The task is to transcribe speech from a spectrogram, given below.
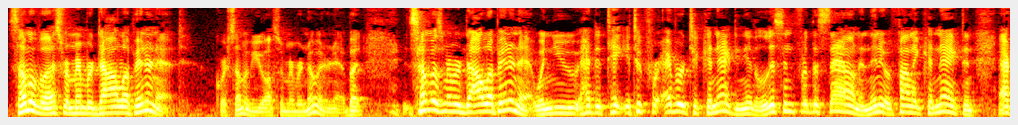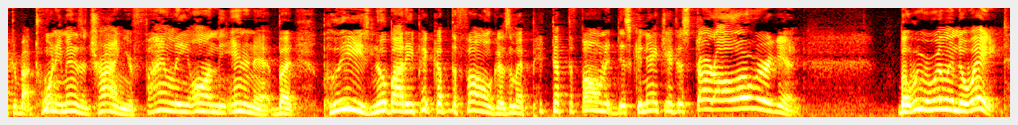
Some of us remember dial up internet. Of course, some of you also remember no internet, but some of us remember dial up internet when you had to take, it took forever to connect and you had to listen for the sound and then it would finally connect. And after about 20 minutes of trying, you're finally on the internet. But please, nobody pick up the phone because somebody picked up the phone, it disconnects, you have to start all over again. But we were willing to wait.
